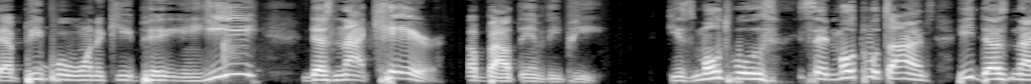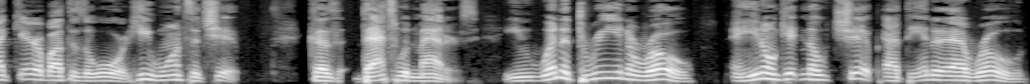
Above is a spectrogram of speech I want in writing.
that people want to keep picking. He does not care about the MVP. He's multiple. He said multiple times he does not care about this award. He wants a chip because that's what matters. You win a three in a row and you don't get no chip at the end of that road.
